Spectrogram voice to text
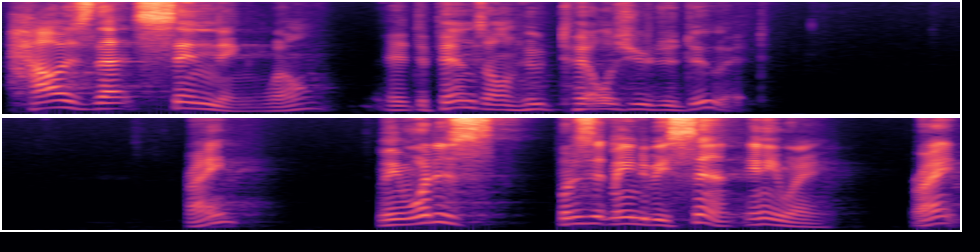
How is that sending? Well, it depends on who tells you to do it. Right? I mean, what, is, what does it mean to be sent anyway? Right?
